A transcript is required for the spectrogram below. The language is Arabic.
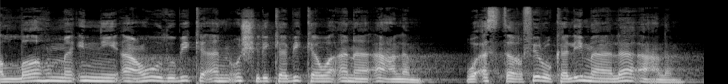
اللهم إني أعوذ بك أن أشرك بك وأنا أعلم وأستغفرك لما لا أعلم.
